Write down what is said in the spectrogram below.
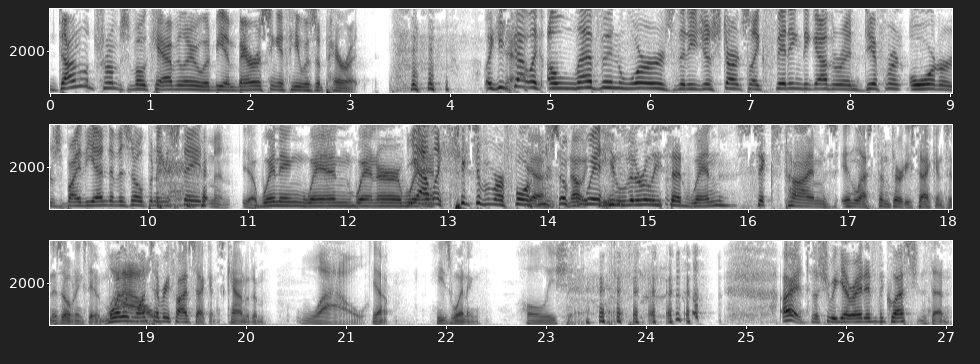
Donald Trump's vocabulary would be embarrassing if he was a parrot. Like he's got like eleven words that he just starts like fitting together in different orders by the end of his opening statement. Yeah, winning, win, winner, win. yeah, like six of them are forms Yeah. of No, win. he literally said win six times in less than 30 seconds in his opening statement. More than once every five seconds. Counted him. wow, Yeah, he's winning. holy shit! All right, so should we get right into the questions then?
